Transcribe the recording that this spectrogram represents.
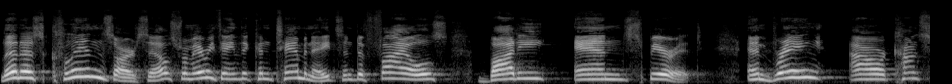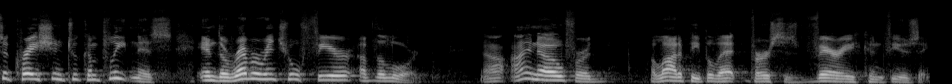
let us cleanse ourselves from everything that contaminates and defiles body and spirit, and bring our consecration to completeness in the reverential fear of the Lord. Now, I know for a lot of people, that verse is very confusing.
